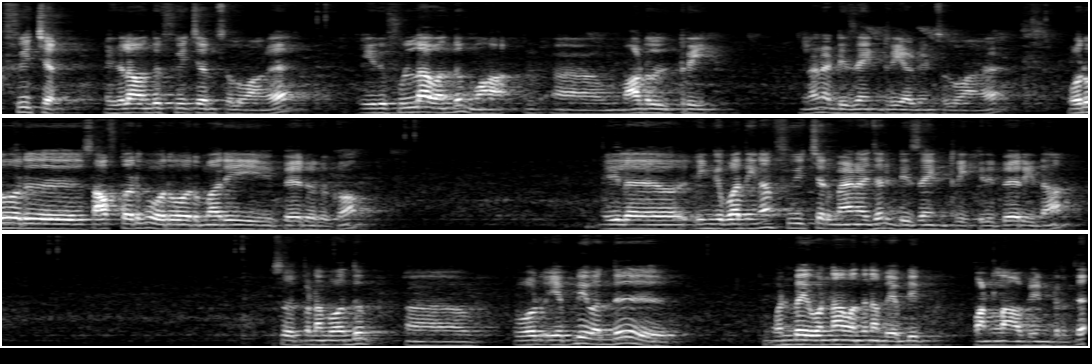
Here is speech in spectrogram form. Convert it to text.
ஃபீச்சர் இதெல்லாம் வந்து ஃபீச்சர்னு சொல்லுவாங்க. இது ஃபுல்லாக வந்து மா மாடல் ட்ரீ இல்லைன்னா டிசைன் ட்ரீ அப்படின்னு சொல்லுவாங்க. ஒரு ஒரு சாஃப்ட்வேருக்கு ஒரு ஒரு மாதிரி பேர் இருக்கும். இதில் இங்கே பார்த்தீங்கன்னா ஃபியூச்சர் மேனேஜர் டிசைன் ட்ரீ இது பேர் இதுதான் ஸோ இப்போ நம்ம வந்து ஒரு எப்படி வந்து ஒன் பை ஒன்னாக வந்து நம்ம எப்படி பண்ணலாம் அப்படின்றத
